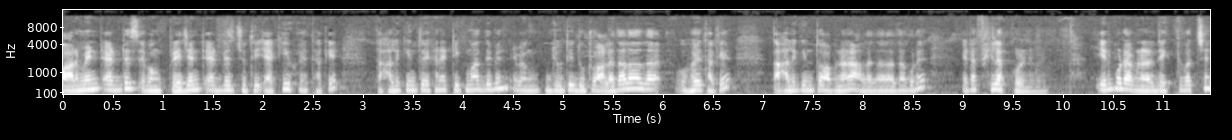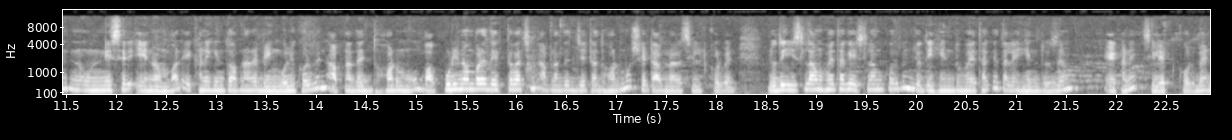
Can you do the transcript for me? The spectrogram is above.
পারমানেন্ট অ্যাড্রেস এবং প্রেজেন্ট অ্যাড্রেস যদি একই হয়ে থাকে, তাহলে কিন্তু এখানে টিক মার্ক দেবেন এবং যদি দুটো আলাদা আলাদা হয়ে থাকে, তাহলে কিন্তু আপনারা আলাদা আলাদা করে এটা ফিল করে নেবেন। এরপরে আপনারা দেখতে পাচ্ছেন, উনিশের এ নম্বর এখানে কিন্তু আপনারা বেঙ্গলি করবেন, আপনাদের ধর্ম বা কুড়ি নম্বরে দেখতে পাচ্ছেন, আপনাদের যেটা ধর্ম সেটা আপনারা সিলেক্ট করবেন। যদি ইসলাম হয়ে থাকে, ইসলাম করবেন, যদি হিন্দু হয়ে থাকে, তাহলে হিন্দুজম এখানে সিলেক্ট করবেন।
